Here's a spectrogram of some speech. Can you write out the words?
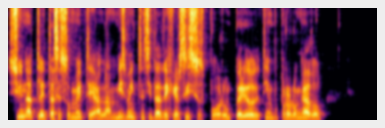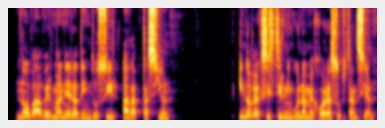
Si un atleta se somete a la misma intensidad de ejercicios por un periodo de tiempo prolongado, no va a haber manera de inducir adaptación y no va a existir ninguna mejora sustancial.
